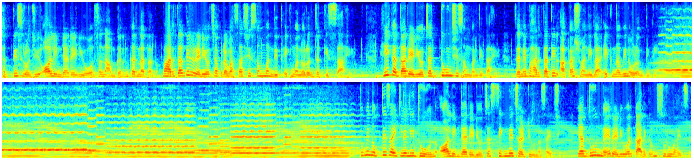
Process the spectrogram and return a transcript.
छत्तीस रोजी ऑल इंडिया रेडिओ असं नामकरण करण्यात आलं. भारतातील रेडिओच्या प्रवासाशी संबंधित एक मनोरंजक किस्सा आहे. ही कथा रेडिओच्या ट्यूनशी संबंधित आहे ज्याने भारतातील आकाशवाणीला एक नवीन ओळख दिली. नुकतीच ऐकलेली धून ऑल इंडिया रेडिओच्या सिग्नेचर ट्यून असायची. या धूनने रेडिओवर कार्यक्रम सुरू व्हायचे.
